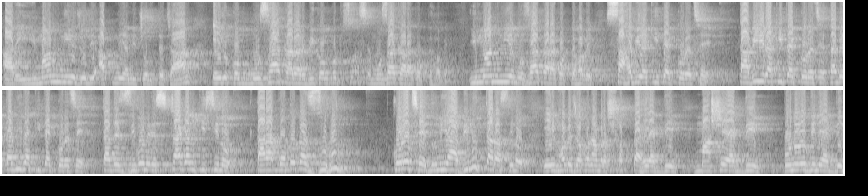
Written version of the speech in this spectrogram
আর এই ইমান নিয়ে যদি আপনি আমি চলতে চান, এরকম মোজাকারার বিকল্প কিছু আছে? মোজাকারা করতে হবে। ইমান নিয়ে মোজাকারা করতে হবে। সাহাবিরা কি ত্যাগ করেছে? তাবিরা কি ত্যাগ করেছে? তবে তাবিরা কি ত্যাগ করেছে? তাদের জীবনের স্ট্রাগল কি ছিল? তারা কতটা জুহুদ করেছে? দুনিয়া বিমুখ তারা ছিল। এইভাবে যখন আমরা সপ্তাহে একদিন, মাসে একদিন পনেরো দিনে একদিন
